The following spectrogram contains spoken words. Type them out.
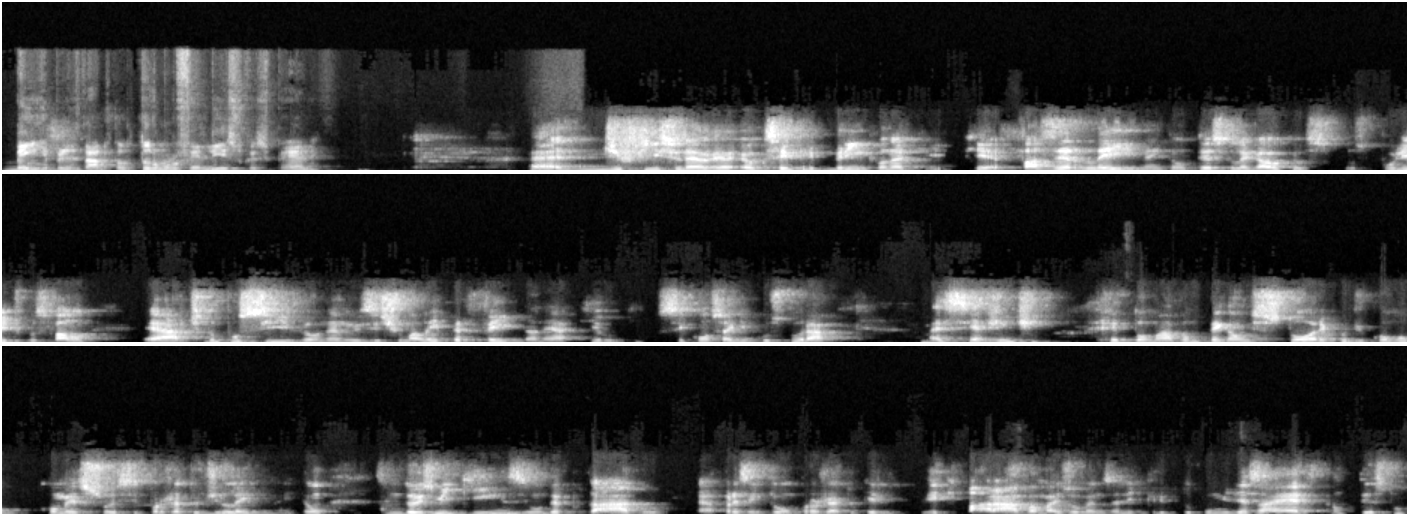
bem representados? Todo mundo feliz com esse PL? É difícil, né? Eu sempre brinco, né? Que, que é fazer lei, né? Então, o texto legal que os, os políticos falam é a arte do possível, né? Não existe uma lei perfeita, né? Aquilo que se consegue costurar. Mas se a gente retomar, vamos pegar um histórico de como começou esse projeto de lei. Né? Então, em 2015, um deputado é, apresentou um projeto que ele equiparava mais ou menos ali cripto com milhas aéreas. É um texto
